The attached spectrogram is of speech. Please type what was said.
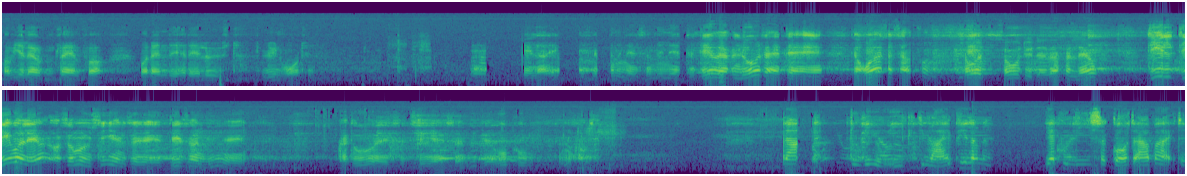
og vi har lavet en plan for, hvordan det her det er løst lynhurtigt. Eller ikke. Men, altså, men altså, det er i hvert fald noget, der, der, der rører sig i samfundet. Så, var- så var det da i hvert fald lavet. De, de var lavet, og så må vi sige, at altså, det er sådan en lille gave altså, til, altså, vi kan håbe på. at den kommer. Nej, du vil jo ikke de mig pillerne. Jeg kunne lige så godt arbejde.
